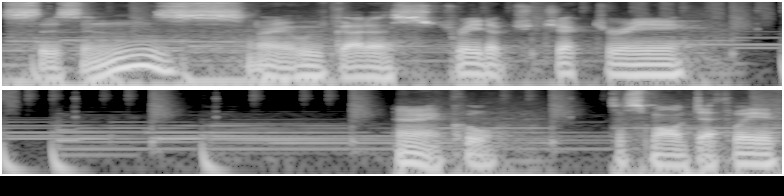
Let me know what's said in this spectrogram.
citizens. All right, we've got a straight up trajectory. All right, cool. It's a small death wave.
